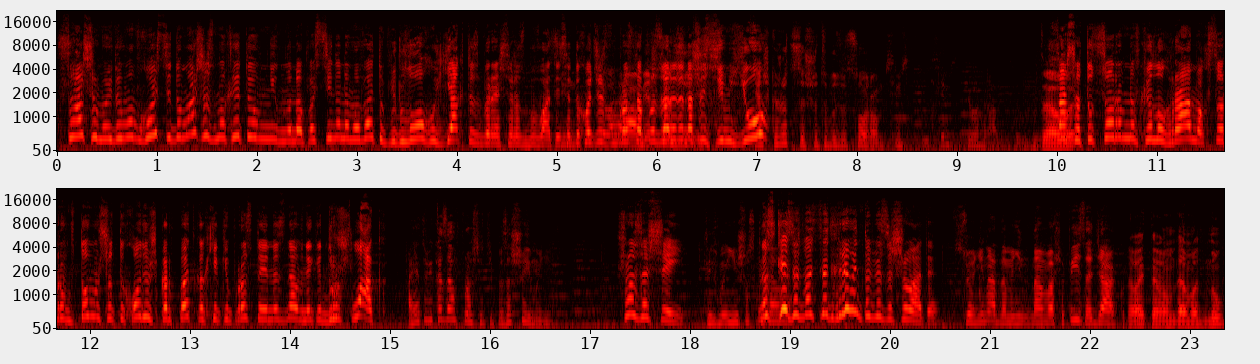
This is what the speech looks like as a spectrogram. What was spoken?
Саша, ми йдемо в гості до Маші з Микитою, мені- вона постійно намиває ту підлогу. Як ти зберешся розбуватися? Ти хочеш кілограм, просто я ж позорити кажу, нашу Я сім'ю? ж кажу, це, що це буде сором. 70, 70 кілограм. Це... Да, Саша, тут сором не в кілограмах, сором в тому, що ти ходиш в шкарпетках, які просто, я не знаю, вони як друшлак. А я тобі казав просто, типу, заший мені. Що за ший? Ти мені що сказав? Носки за 25 гривень тобі зашивати. Все, не треба мені нам ваша піца, дякую. Давайте я вам дам одну.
